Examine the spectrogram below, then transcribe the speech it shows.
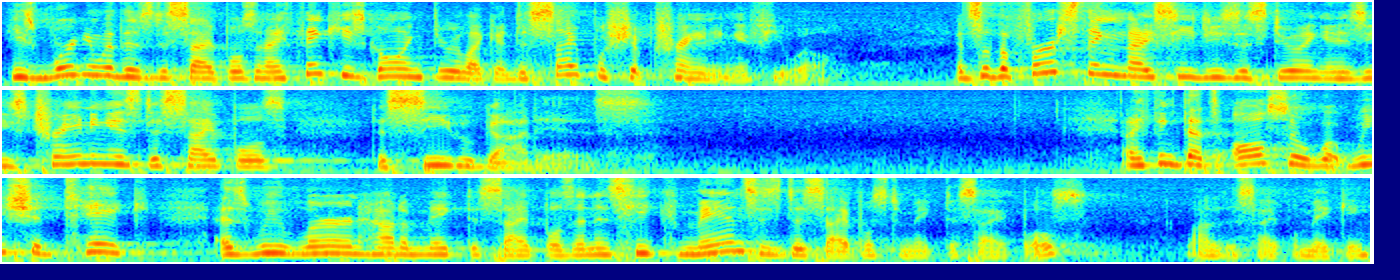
He's working with his disciples, and I think he's going through like a discipleship training, if you will. And so the first thing that I see Jesus doing is he's training his disciples to see who God is. And I think that's also what we should take as we learn how to make disciples and as he commands his disciples to make disciples, a lot of disciple making,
